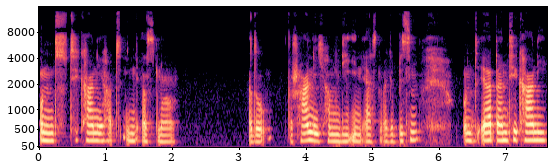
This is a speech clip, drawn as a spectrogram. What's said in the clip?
und Tikani hat ihn erstmal, also wahrscheinlich haben die ihn erstmal gebissen und er hat dann Tikani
